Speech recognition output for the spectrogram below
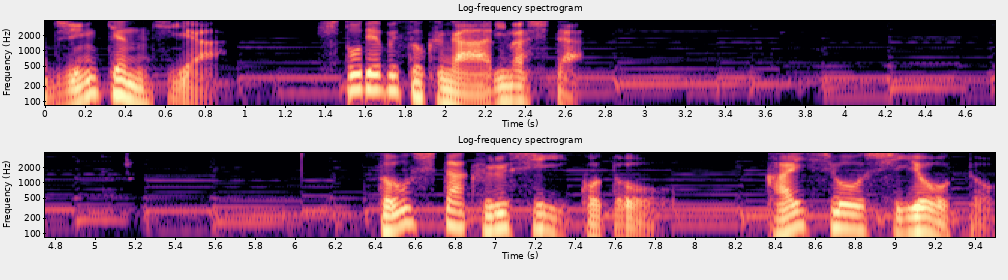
人件費や人手不足がありました。そうした苦しいことを解消しようと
